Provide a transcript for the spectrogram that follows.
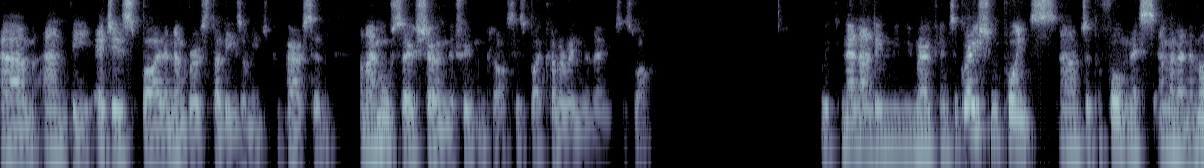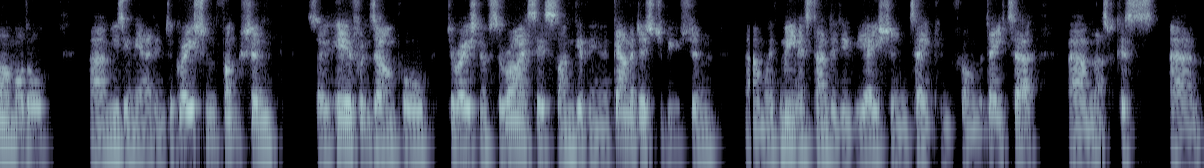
um, and the edges by the number of studies on each comparison. And I'm also showing the treatment classes by colouring the nodes as well. We can then add in the numerical integration points um, to perform this MLNMR model um, using the add integration function. So here, for example, duration of psoriasis, I'm giving a gamma distribution um, with mean and standard deviation taken from the data. Um, that's because um,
